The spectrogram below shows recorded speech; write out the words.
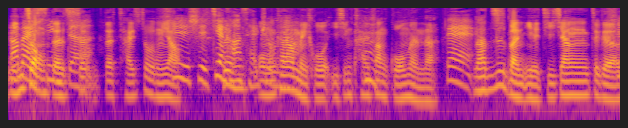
民众的生的才重要，是是健康才重要。我们看到美国已经开放国门了，对。那日本也即将这个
